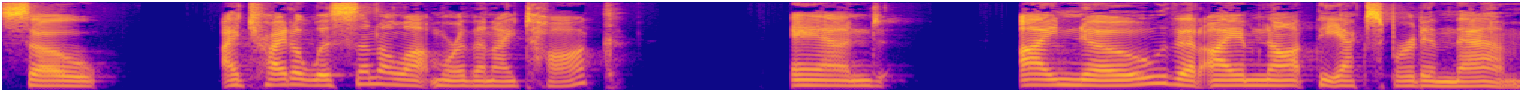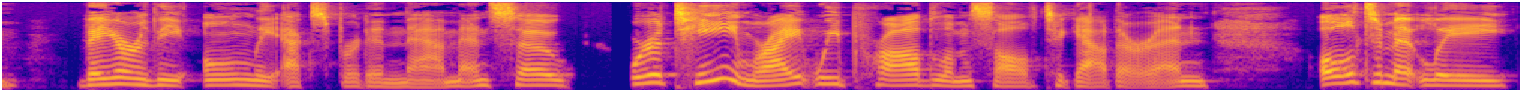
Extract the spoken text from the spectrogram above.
So I try to listen a lot more than I talk. And I know that I am not the expert in them. They are the only expert in them. And so we're a team, right? We problem solve together. And ultimately,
